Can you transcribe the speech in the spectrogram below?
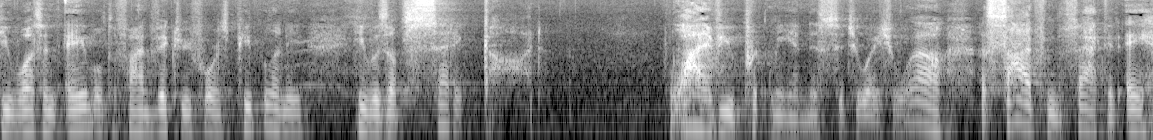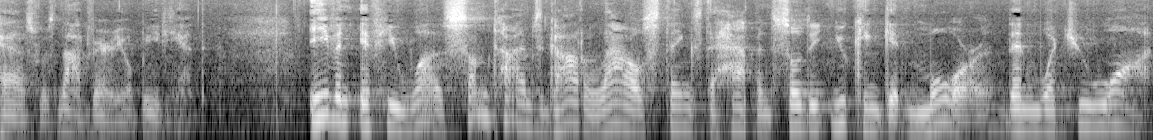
he wasn't able to find victory for his people, and he, he was upset at God. Why have you put me in this situation? Well, aside from the fact that Ahaz was not very obedient, even if he was, sometimes God allows things to happen so that you can get more than what you want.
